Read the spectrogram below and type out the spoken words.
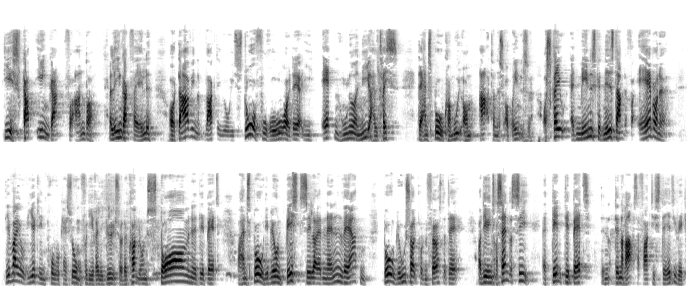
de er skabt en gang for andre, eller en gang for alle. Og Darwin vagte jo et stor furore der i 1859, da hans bog kom ud om arternes oprindelse, og skrev, at mennesket nedstamte fra aberne. Det var jo virkelig en provokation for de religiøse, og der kom jo en stormende debat, og hans bog det blev en bestseller af den anden verden. Bogen blev udsolgt på den første dag, og det er interessant at se, at den debat, den, den raser faktisk stadigvæk.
